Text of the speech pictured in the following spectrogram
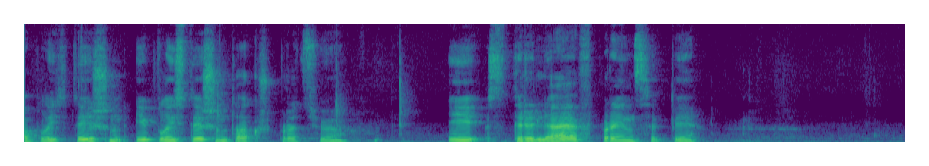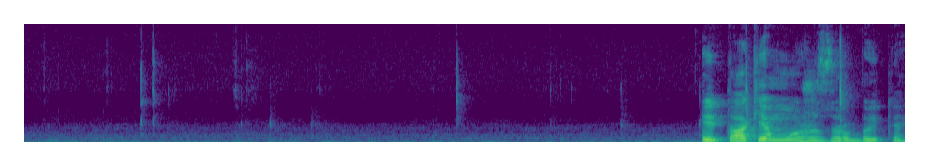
А PlayStation і PlayStation також працює. І стріляє, в принципі. І так я можу зробити.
